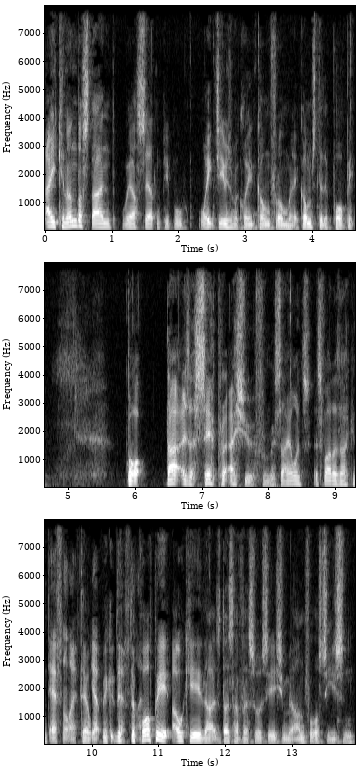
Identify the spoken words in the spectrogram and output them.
I can understand where certain people like James McClean come from when it comes to the poppy, but that is a separate issue from the silence, as far as I can Definitely. tell. Yep, because the, the poppy, okay, that does have an association with armed forces and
